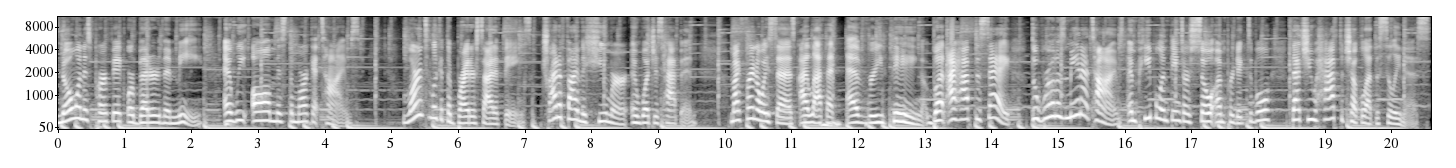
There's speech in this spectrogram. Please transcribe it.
no one is perfect or better than me, and we all miss the mark at times. Learn to look at the brighter side of things. Try to find the humor in what just happened. My friend always says I laugh at everything, but I have to say, the world is mean at times, and people and things are so unpredictable that you have to chuckle at the silliness.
